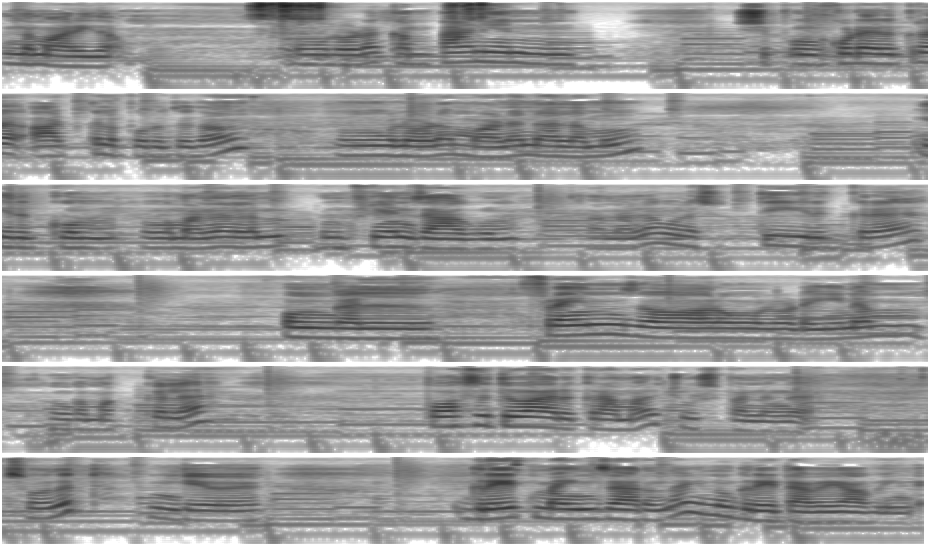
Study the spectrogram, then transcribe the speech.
அந்த மாதிரி தான் உங்களோட ஷிப் உங்கள் கூட இருக்கிற ஆட்களை பொறுத்து தான் உங்களோட மனநலமும் இருக்கும். உங்கள் மனநலம் இன்ஃப்ளூயன்ஸ் ஆகும். அதனால் உங்களை சுற்றி இருக்கிற உங்கள் ஃப்ரெண்ட்ஸ் ஆர் உங்களோட இனம் உங்கள் மக்களை பாசிட்டிவாக இருக்கிற மாதிரி சூஸ் பண்ணுங்கள் ஸோ தட் இங்கே கிரேட் மைண்ட்ஸாக இருந்தால் இன்னும் கிரேட்டாகவே ஆவீங்க.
